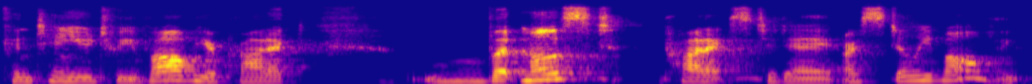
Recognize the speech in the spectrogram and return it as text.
continue to evolve your product. But most products today are still evolving.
